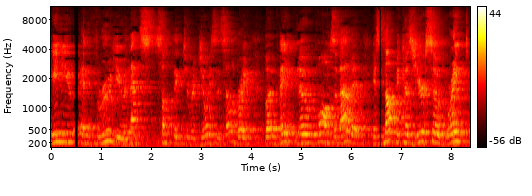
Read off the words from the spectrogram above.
in you and through you. And that's something to rejoice and celebrate. But make no qualms about it. It's not because you're so great,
